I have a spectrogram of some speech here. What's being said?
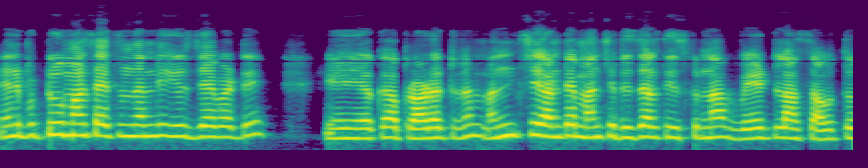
నేను ఇప్పుడు టూ మంత్స్ అవుతుందండి యూజ్ చేయబట్టి ఈ యొక్క ప్రోడక్ట్ మంచి అంటే మంచి రిజల్ట్ తీసుకున్నా వెయిట్ లాస్ అవుతూ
